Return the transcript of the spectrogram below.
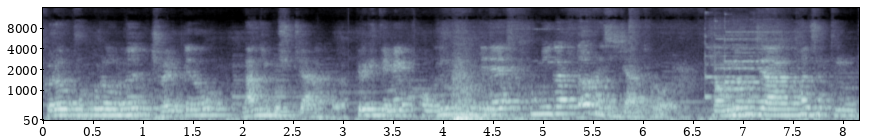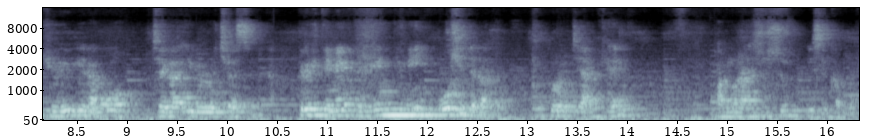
그런 부끄러움은 절대로 남기고 싶지 않았고요. 그렇기 때문에 고객님들의 흥미가 떨어지지 않도록 경영자 컨설팅 교육이라고 제가 이걸로 지었습니다. 그렇기 때문에 고객님이 오시더라도 부끄럽지 않게 방문하실 수 있을 겁니다.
